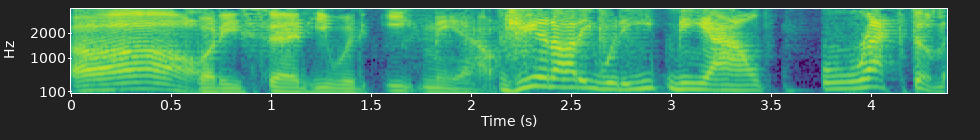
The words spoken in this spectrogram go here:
oh, but he said he would eat me out. Giannotti would eat me out. Rectum.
